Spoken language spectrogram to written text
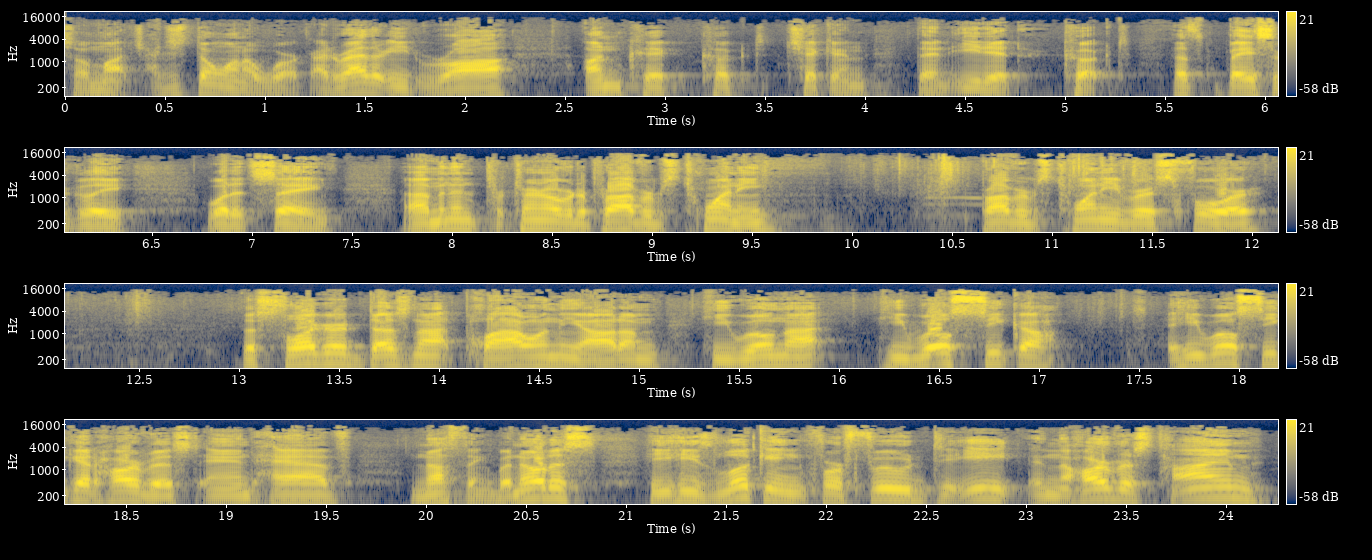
so much. I just don't want to work. I'd rather eat raw, uncooked chicken than eat it cooked. That's basically what it's saying. Um, and then turn over to Proverbs 20. Proverbs 20, verse 4. The sluggard does not plow in the autumn. He will not. He will seek a. He will seek at harvest and have nothing. But notice he, he's looking for food to eat in the harvest time,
